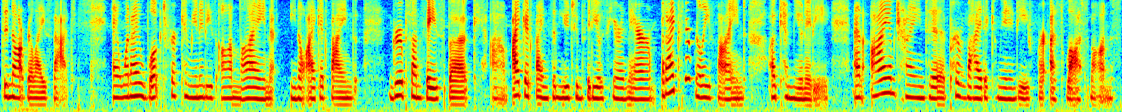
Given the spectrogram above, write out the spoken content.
did not realize that. And when I looked for communities online, you know, I could find groups on Facebook. Um, I could find some YouTube videos here and there, but I couldn't really find a community. And I am trying to provide a community for us lost moms.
